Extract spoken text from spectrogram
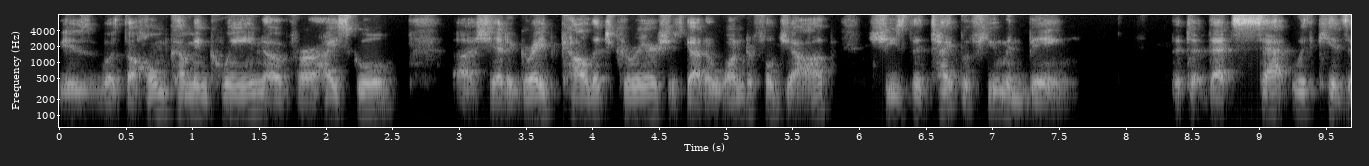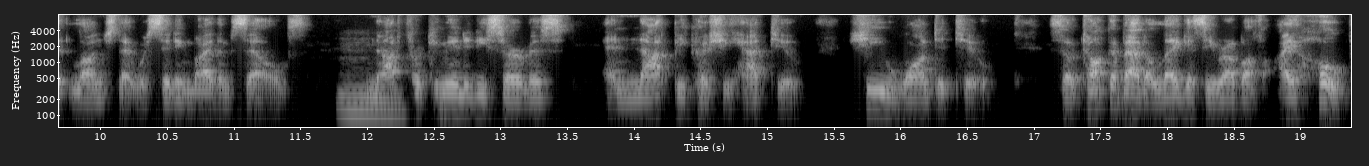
is was the homecoming queen of her high school. Uh, she had a great college career. She's got a wonderful job. She's the type of human being that, that sat with kids at lunch that were sitting by themselves, mm. not for community service and not because she had to. She wanted to. So talk about a legacy rub off. I hope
